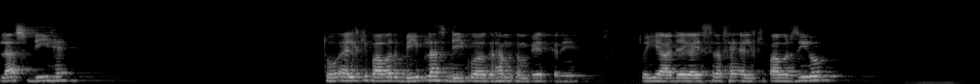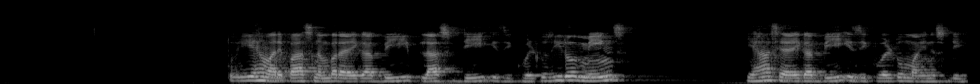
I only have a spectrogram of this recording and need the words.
प्लस डी है। तो एल की पावर बी प्लस डी को अगर हम कंपेयर करें तो ये आ जाएगा इस तरफ़ है एल की पावर ज़ीरो तो ये हमारे पास नंबर आएगा B plus D is equal to zero means यहाँ से आएगा B is equal to minus D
